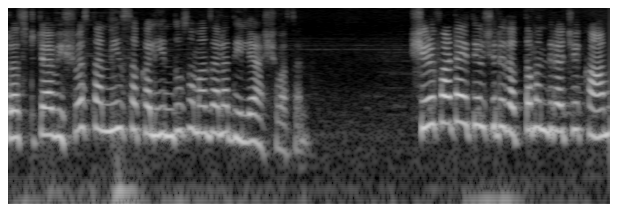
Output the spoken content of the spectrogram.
ट्रस्टच्या विश्वस्तांनी सकल हिंदू समाजाला दिले आश्वासन. शिळफाटा येथील श्री दत्त मंदिराचे काम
